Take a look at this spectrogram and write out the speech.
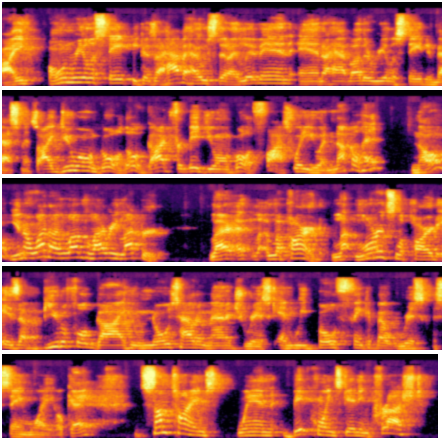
I own real estate because I have a house that I live in and I have other real estate investments. I do own gold. Oh, God forbid you own gold. Foss, what are you, a knucklehead? No, you know what? I love Larry Lepard. Lepard. Lawrence Lepard is a beautiful guy who knows how to manage risk, and we both think about risk the same way. Okay. Sometimes when Bitcoin's getting crushed,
